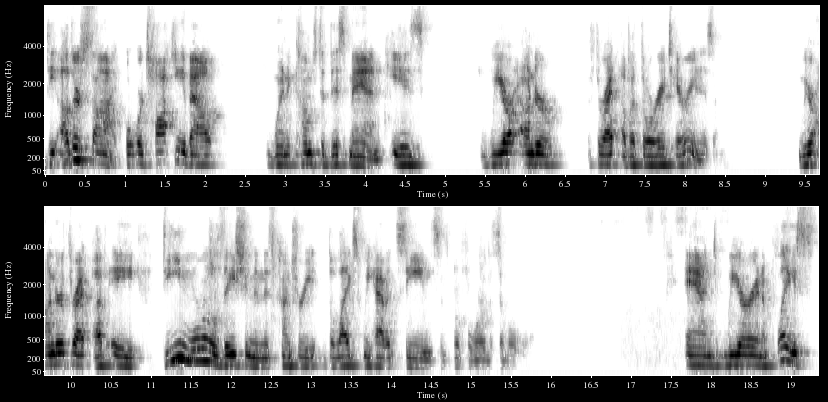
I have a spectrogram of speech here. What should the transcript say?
the other side, what we're talking about when it comes to this man is we are under threat of authoritarianism. We are under threat of a demoralization in this country, the likes we haven't seen since before the Civil War. And we are in a place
